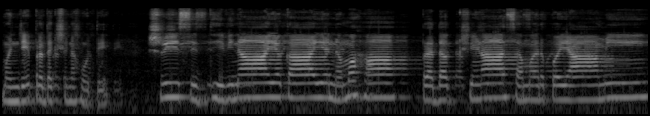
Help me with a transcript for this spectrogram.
म्हणजे प्रदक्षिणा होते. श्री सिद्धिविनायकाय नमहा प्रदक्षिणा समर्पयामि.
